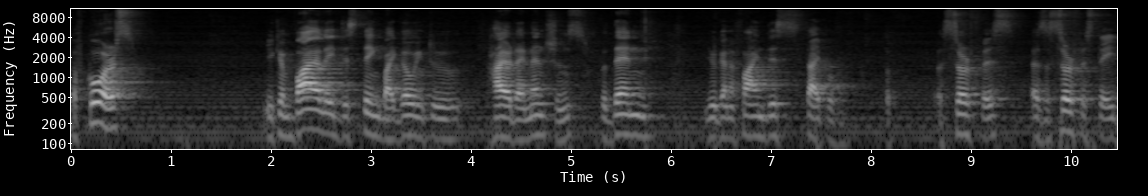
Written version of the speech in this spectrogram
Of course, you can violate this thing by going to higher dimensions, but then you're going to find this type of a, a surface as a surface state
